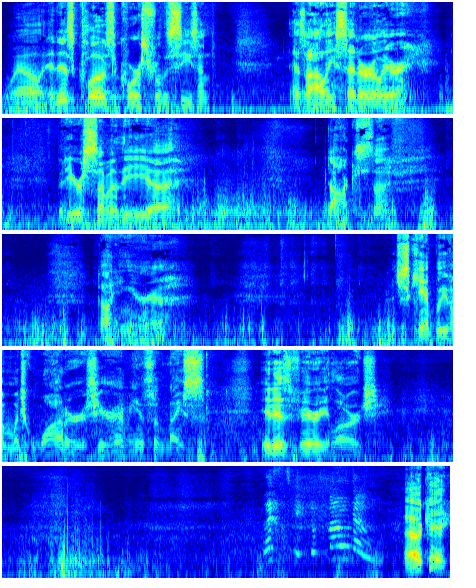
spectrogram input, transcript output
Well, it is closed, of course, for the season, as Ollie said earlier. But here's some of the uh, dock stuff, docking area. I just can't believe how much water is here. I mean, it's a nice, it is very large. Let's take a photo. Okay,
